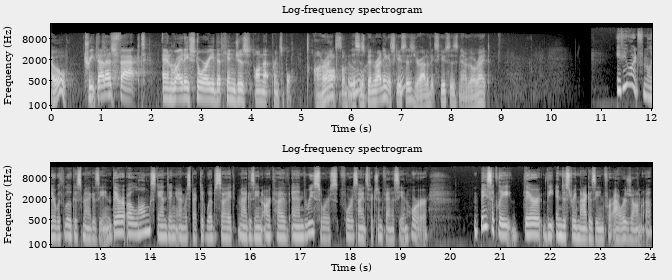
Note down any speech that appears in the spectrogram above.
Oh. Treat that as fact and write a story that hinges on that principle. All right. Awesome. This has been writing excuses. You're out of excuses. Now go write. If you aren't familiar with Locus Magazine, they're a long standing and respected website, magazine archive, and resource for science fiction, fantasy, and horror. Basically, they're the industry magazine for our genre.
